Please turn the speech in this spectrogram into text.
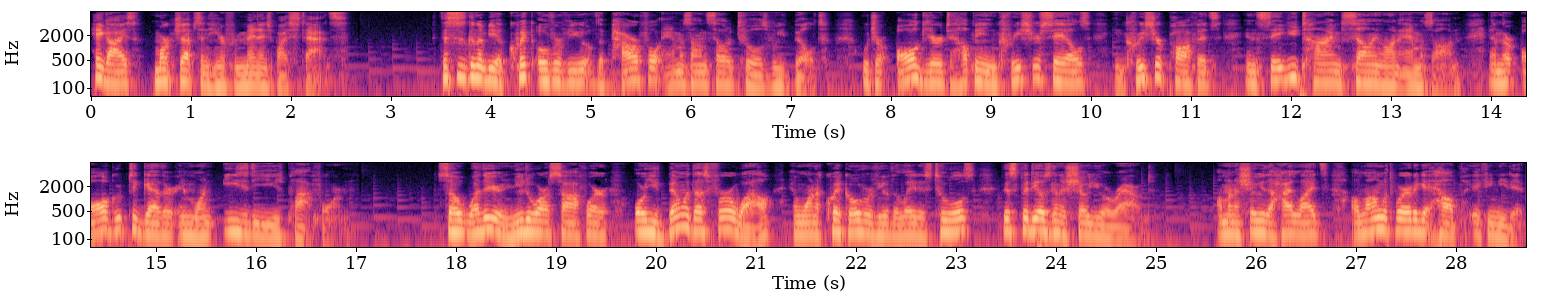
Hey guys, Mark Jepson here from Manage by Stats. This is going to be a quick overview of the powerful Amazon seller tools we've built, which are all geared to helping increase your sales, increase your profits, and save you time selling on Amazon, and they're all grouped together in one easy to use platform. So whether you're new to our software or you've been with us for a while and want a quick overview of the latest tools, this video is going to show you around. I'm going to show you the highlights along with where to get help if you need it.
